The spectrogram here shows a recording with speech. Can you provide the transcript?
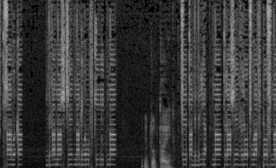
Strzałka, 12 nagłówki na I tutaj. Na trasie Wrocław- na-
